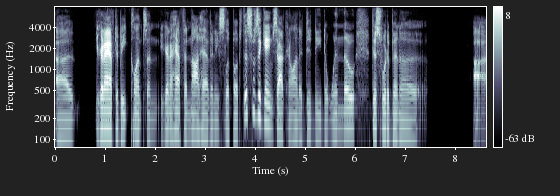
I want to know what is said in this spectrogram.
uh, you're going to have to beat Clemson. You're going to have to not have any slip ups. This was a game South Carolina did need to win, though. This would have been a I,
